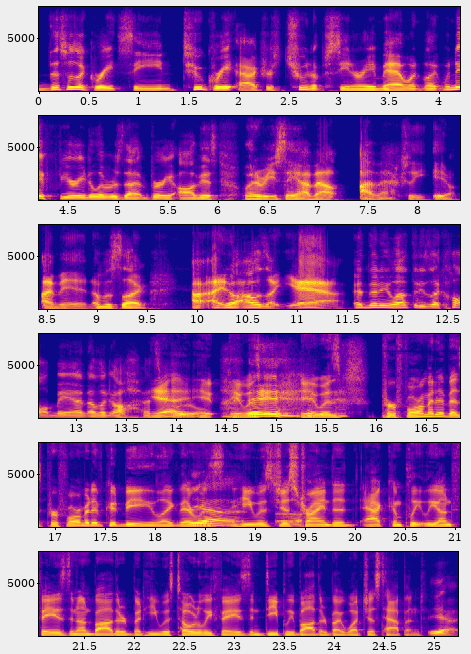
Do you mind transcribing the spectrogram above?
this was a great scene. Two great actors chewing up scenery. Man, when like when Nick Fury delivers that very obvious, whatever you say, I'm out. I'm actually, you know, I'm in. I'm just like, I, I, you know, I was like, yeah, and then he left, and he's like, oh man, I'm like, oh, that's yeah, brutal. It, it was it was performative as performative could be. Like there yeah. was, he was just uh, trying to act completely unfazed and unbothered, but he was totally fazed and deeply bothered by what just happened. Yeah.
